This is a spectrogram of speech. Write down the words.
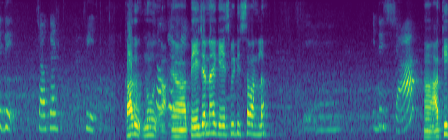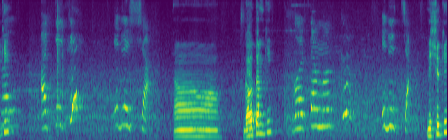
ఇది చాక్లెట్ స్వీట్. కాదు నువ్వు తేజ్ అన్నయ్యకి ఏ స్వీట్ ఇస్తావు అందులో ఆ, అక్కికి? గౌతమ్కి? నిషుకి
